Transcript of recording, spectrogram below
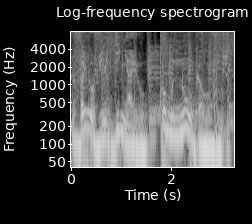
vem ouvir dinheiro como nunca o viste.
